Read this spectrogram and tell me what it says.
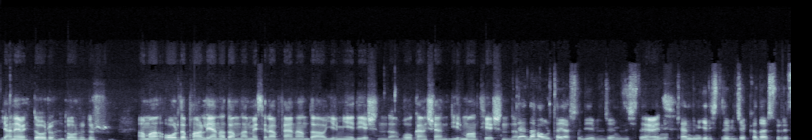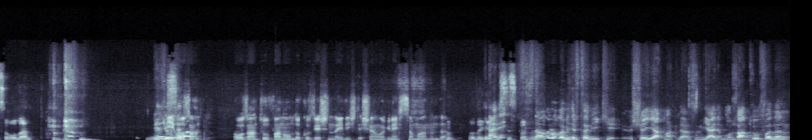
Yani evet doğru, doğrudur. Ama orada parlayan adamlar mesela Fernando 27 yaşında, Volkan Şen 26 yaşında. Yani daha orta yaşlı diyebileceğimiz işte. Evet. Hani kendini geliştirebilecek kadar süresi olan. Peki Ozan Ozan Tufan 19 yaşındaydı işte Şenol Güneş zamanında. o da yani istisnalar olabilir tabii ki. Şeyi yapmak lazım. Yani Ozan Tufan'ın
